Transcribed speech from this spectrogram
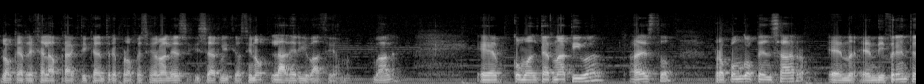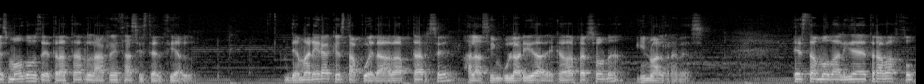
lo que rige la práctica entre profesionales y servicios, sino la derivación, ¿vale? Eh, como alternativa a esto, propongo pensar en, diferentes modos de tratar la red asistencial, de manera que ésta pueda adaptarse a la singularidad de cada persona y no al revés. Esta modalidad de trabajo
